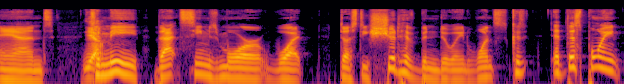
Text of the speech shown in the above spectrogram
And Yeah. to me, that seems more what Dusty should have been doing once cuz at this point,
